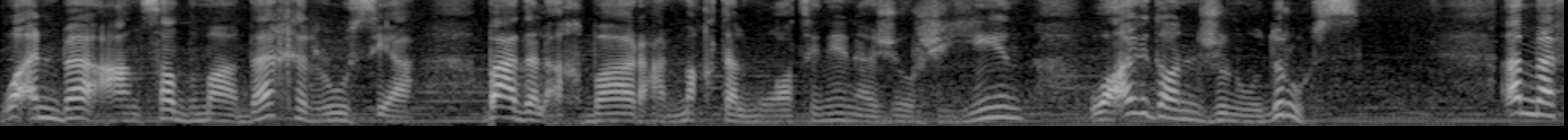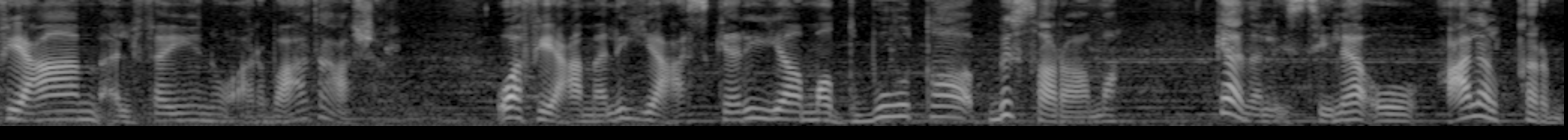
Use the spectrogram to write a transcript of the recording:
وأنباء عن صدمة داخل روسيا بعد الأخبار عن مقتل مواطنين جورجيين وأيضا جنود روس. أما في عام 2014 وفي عملية عسكرية مضبوطة بصرامة كان الاستيلاء على القرم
